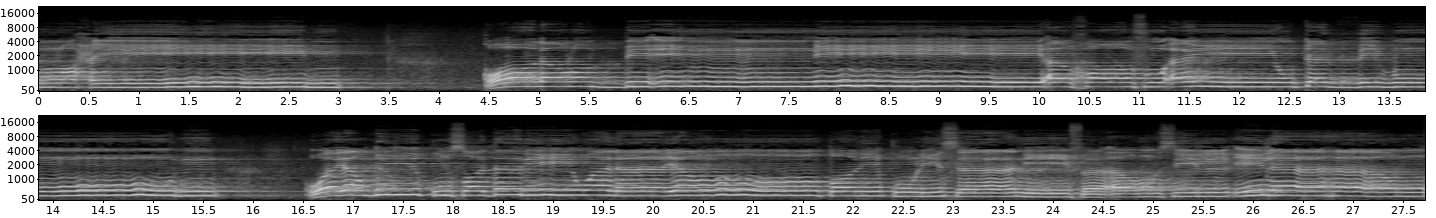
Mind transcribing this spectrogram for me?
الرحيم. قال رب إني أخاف أن يكذبون ويضيق صدري ولا ينطلق لساني فأرسل إلى هارون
